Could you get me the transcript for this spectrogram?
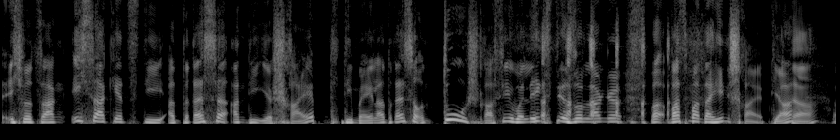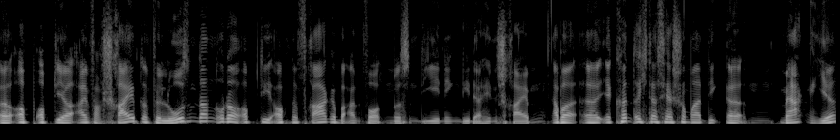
ich würde sagen, ich sage jetzt die Adresse, an die ihr schreibt, die Mailadresse, und du, Strassi, überlegst dir so lange, wa- was man da hinschreibt, ja? Ja. Äh, ob, ob ihr einfach schreibt und wir losen dann oder ob die auch eine Frage beantworten müssen, diejenigen, die da hinschreiben. Aber äh, ihr könnt euch das ja schon mal die, äh, merken hier.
